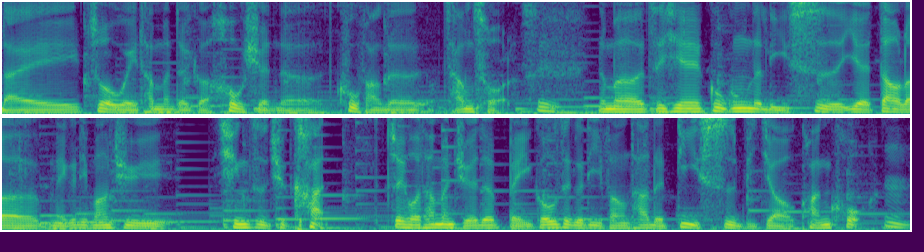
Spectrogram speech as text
来作为他们这个候选的库房的场所了。是。那么这些故宫的理事也到了每个地方去亲自去看，最后他们觉得北沟这个地方它的地势比较宽阔，嗯。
